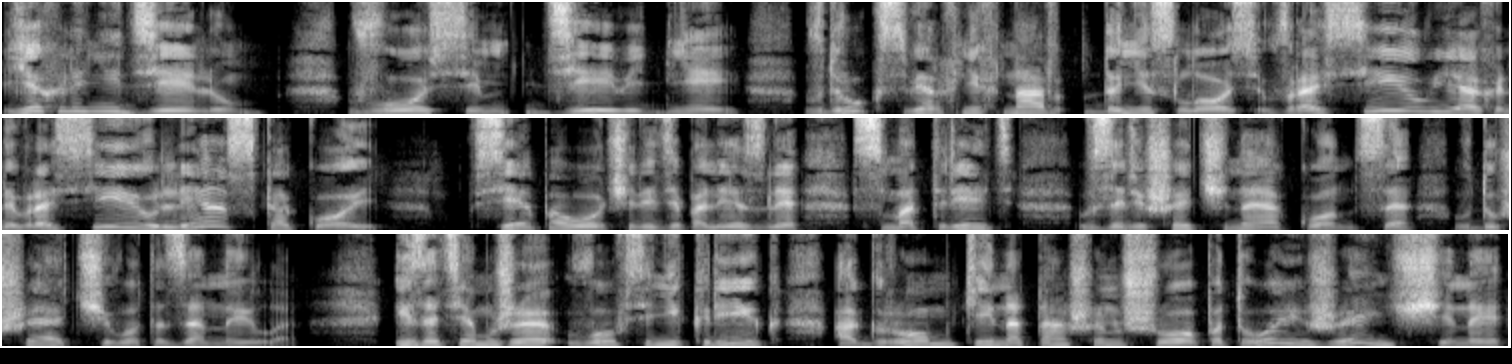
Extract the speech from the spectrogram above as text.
Ехали неделю, восемь-девять дней. Вдруг с верхних нар донеслось «В Россию въехали, в Россию, лес какой!» Все по очереди полезли смотреть в зарешеченное оконце, в душе от чего-то заныло. И затем уже вовсе не крик, а громкий Наташин шепот «Ой, женщины,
